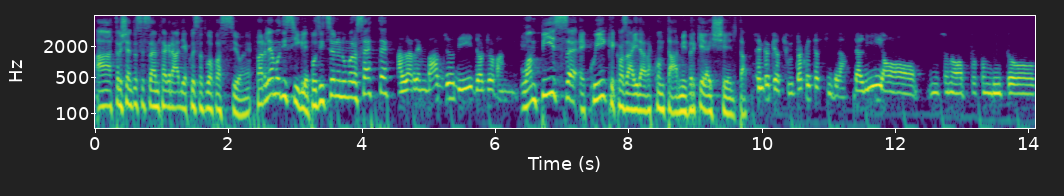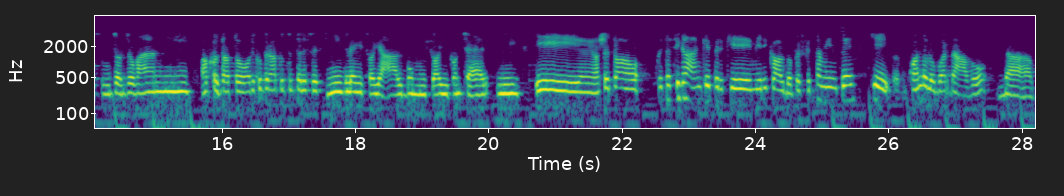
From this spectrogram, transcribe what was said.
a 360 gradi a questa tua passione. Parliamo di sigle, posizione numero 7. All'arrembaggio di Giorgio Vanni. One Piece è qui, che cosa hai da raccontarmi? Perché l'hai scelta? Sempre piaciuta questa sigla. Da lì ho- mi sono approfondito su Giorgio Vanni, ho ascoltato, ho recuperato tutte le sue sigle, i suoi album, i suoi concerti e ho scelto questa sigla anche perché mi ricordo perfettamente che quando lo guardavo da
